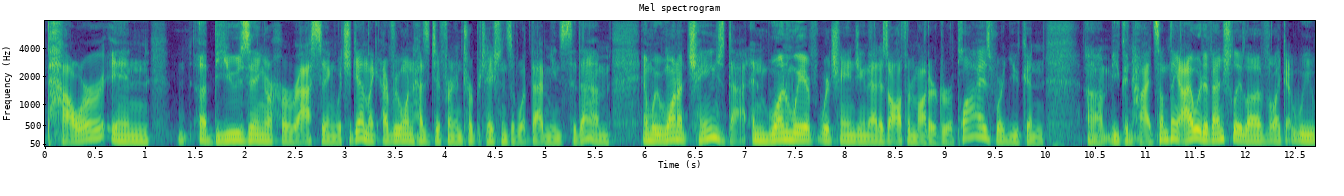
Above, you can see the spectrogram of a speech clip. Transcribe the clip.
power in abusing or harassing, which again, like everyone has different interpretations of what that means to them, and we want to change that. And one way we're changing that is author monitored replies, where you can um, you can hide something. I would eventually love like we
